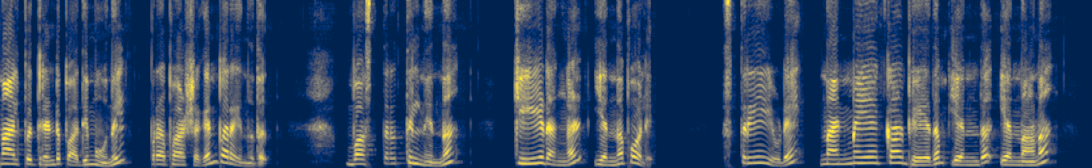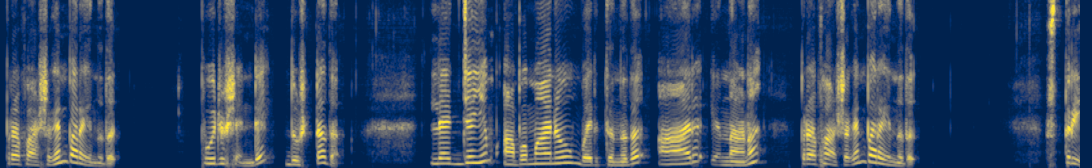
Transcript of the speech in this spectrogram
നാൽപ്പത്തിരണ്ട് പതിമൂന്നിൽ പ്രഭാഷകൻ പറയുന്നത്. വസ്ത്രത്തിൽ നിന്ന് കീടങ്ങൾ എന്ന പോലെ. സ്ത്രീയുടെ നന്മയേക്കാൾ ഭേദം എന്ത് എന്നാണ് പ്രഭാഷകൻ പറയുന്നത്. പുരുഷന്റെ ദുഷ്ടത. ലജ്ജയും അപമാനവും വരുത്തുന്നത് ആര് എന്നാണ് പ്രഭാഷകൻ പറയുന്നത്. സ്ത്രീ.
